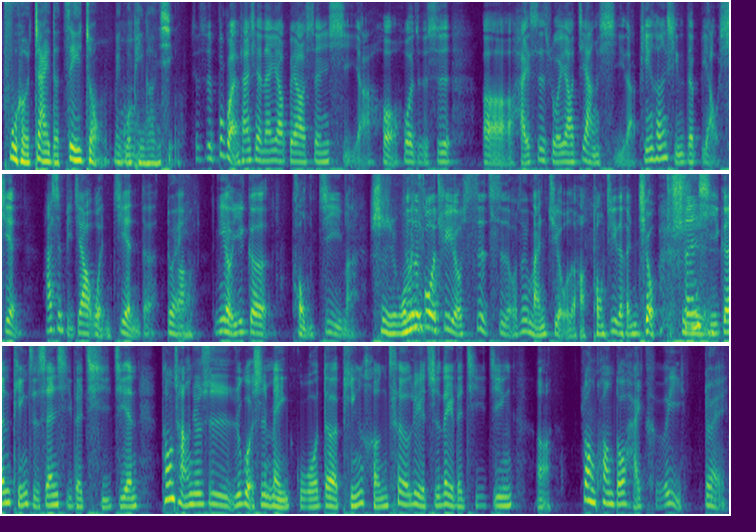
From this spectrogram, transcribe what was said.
复合债的这一种美国平衡型，就是不管它现在要不要升息呀，或或者是呃，还是说要降息啦，平衡型的表现它是比较稳健的。对，你有一个统计嘛？是我们是过去有四次，我这个蛮久了哈，统计了很久，升息跟停止升息的期间，通常就是如果是美国的平衡策略之类的基金啊，状况都还可以。对，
